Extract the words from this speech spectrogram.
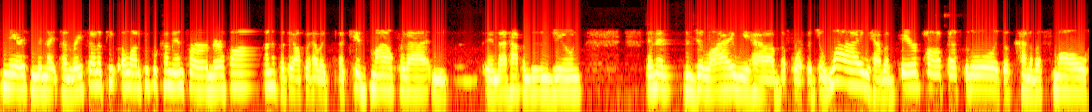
Mayor's Midnight Sun Race. A lot of people come in for our marathon, but they also have a, a kids mile for that, and and that happens in June. And then in July, we have the 4th of July. We have a Bear Paw Festival. It's a kind of a small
